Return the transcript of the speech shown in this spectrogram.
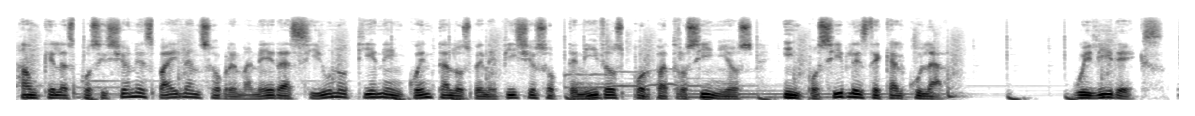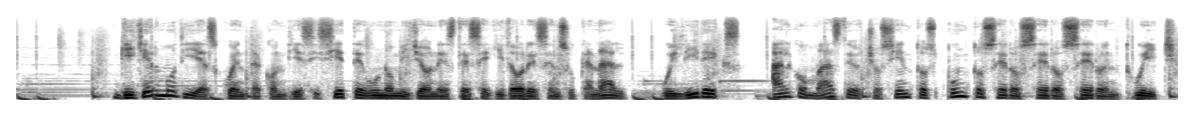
aunque las posiciones bailan sobremanera si uno tiene en cuenta los beneficios obtenidos por patrocinios, imposibles de calcular. Willirex Guillermo Díaz cuenta con 17.1 millones de seguidores en su canal, Willirex, algo más de 800.000 en Twitch,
